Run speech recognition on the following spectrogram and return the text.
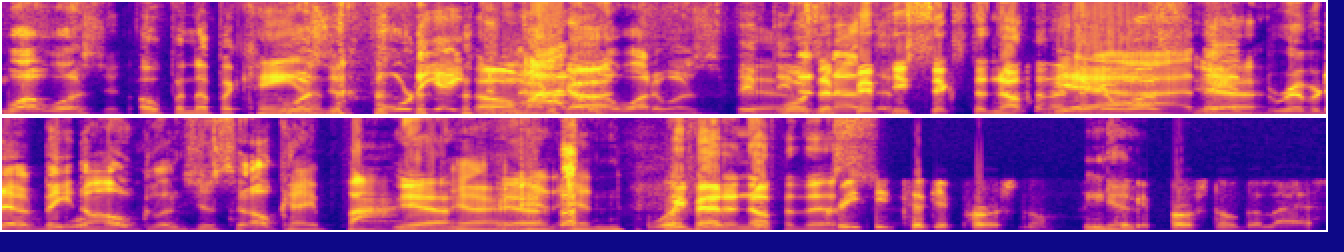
what was it? Opened up a can. Was it forty eight to Oh, nine? my I don't God. know what it was. Fifty What was to it nothing. 56 to nothing? I yeah, think it was. they Yeah. had Riverdale beating Oakland. Just said, okay, fine. Yeah, yeah. And, and We've had Well, enough of this. Creasy took it personal. He Yeah. took it personal the last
